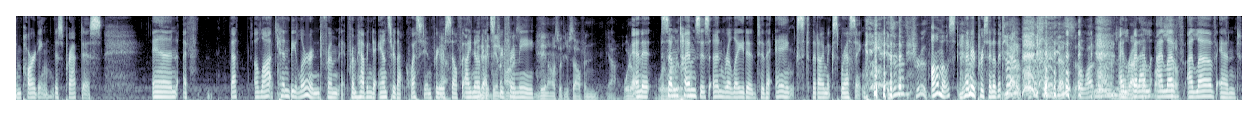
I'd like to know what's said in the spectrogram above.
imparting this practice and I th- a lot can be learned from from having to answer that question for Yeah. yourself. I know I that's true for me. Being honest with yourself and yeah, what do and I, it I really sometimes is unrelated to the angst that I'm expressing. Isn't that the truth? Almost 100% of the time. Yeah, I was gonna say, that's a lot of I, but I, I love stuff. I love and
